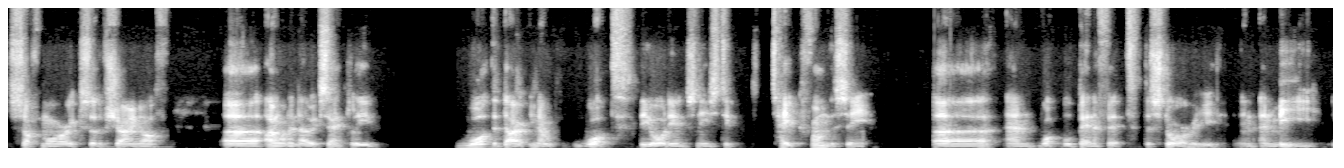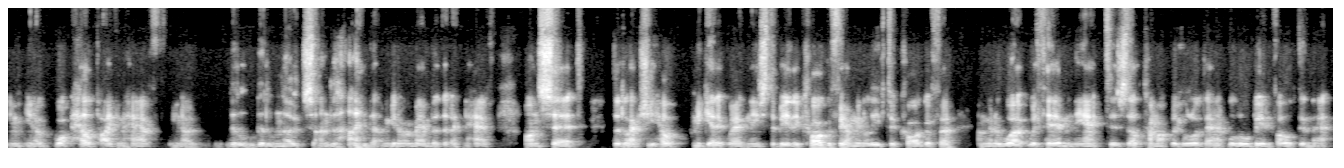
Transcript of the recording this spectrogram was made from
sophomoric sort of showing off. Uh, I want to know exactly what the you know what the audience needs to take from the scene uh, and what will benefit the story and, and me you know what help I can have you know little little notes underlined that I'm going to remember that I can have on set that'll actually help me get it where it needs to be. The choreography I'm going to leave to choreographer. I'm going to work with him and the actors. They'll come up with all of that. We'll all be involved in that.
